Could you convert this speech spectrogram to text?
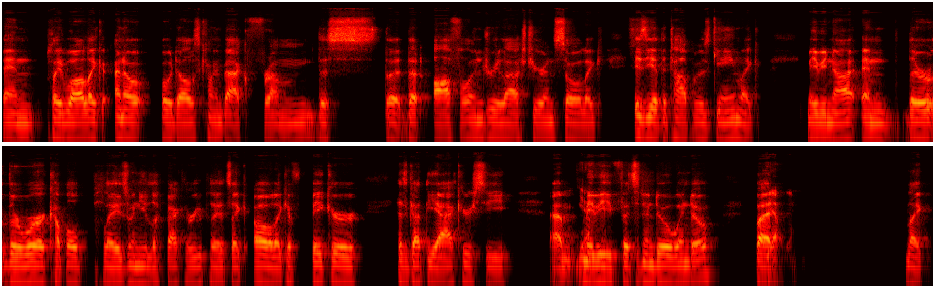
and played well. Like I know Odell's coming back from this the, that awful injury last year, and so like is he at the top of his game? Like maybe not. And there there were a couple plays when you look back at the replay, it's like oh, like if Baker has got the accuracy, um, Yep. maybe he fits it into a window, but Yep. like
